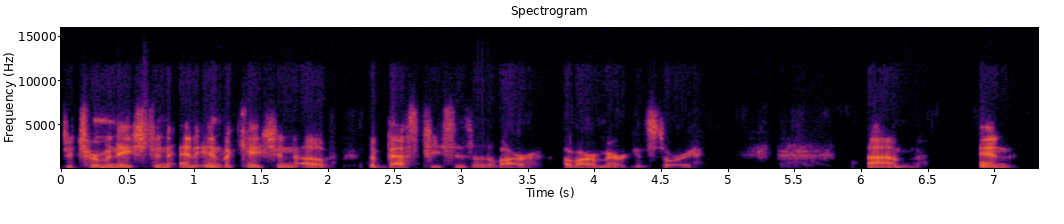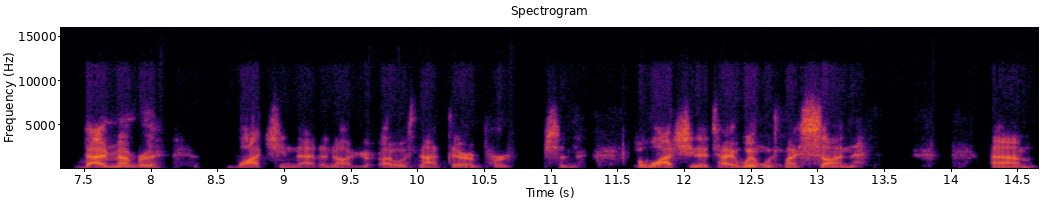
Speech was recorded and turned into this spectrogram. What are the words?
determination and invocation of the best pieces of our of our American story. Um, and I remember watching that inaugural. I was not there in person, but watching it, I went with my son, um,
